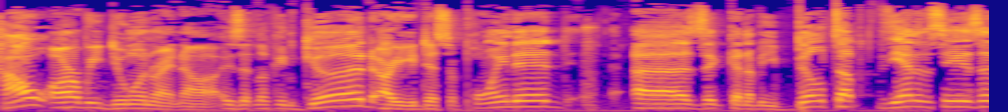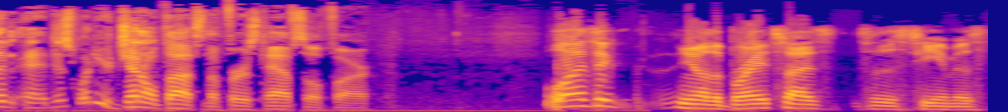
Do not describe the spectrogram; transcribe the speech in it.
How are we doing right now? Is it looking good? Are you disappointed? Uh, is it going to be built up to the end of the season? Uh, just what are your general thoughts in the first half so far? Well, I think you know the bright side to this team is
